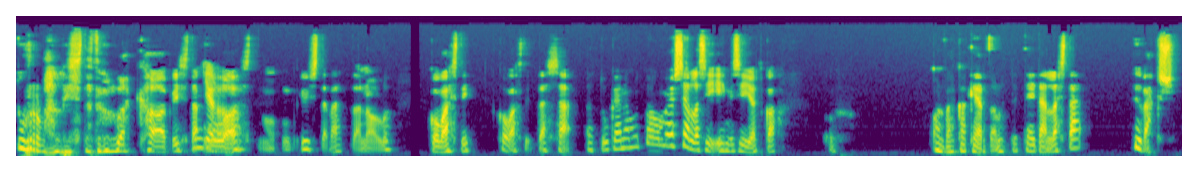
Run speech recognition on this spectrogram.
turvallista tulla kaapista Joo. ulos. Ystävät on ollut kovasti, kovasti tässä tukena, mutta on myös sellaisia ihmisiä, jotka on vaikka kertonut, että ei tällaista hyväksy.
